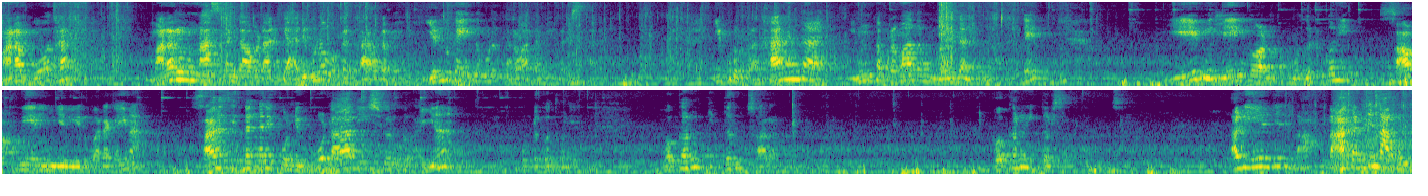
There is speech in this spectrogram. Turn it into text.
మన బోధ మనల్ని నాశనం కావడానికి అది కూడా ఒక కారణమే. ఎందుకైందో కూడా తర్వాత వివరిస్తారు ఇప్పుడు ప్రధానంగా ఇంత ప్రమాదం లేదంటున్నారంటే ఏమీ లేనివాడు మొదలుకొని సాఫ్ట్వేర్ ఇంజనీర్ వరకైనా సహసిద్ధంగానే కొన్ని కోటాధీశ్వరుడు అయినా పుట్టుకతోనే. ఒకరు ఇద్దరు చాలనుకుంటున్నారు ఒకరు ఇద్దరు చాలు అది ఏంటి? నా నాకంటే నా కొడుకు.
